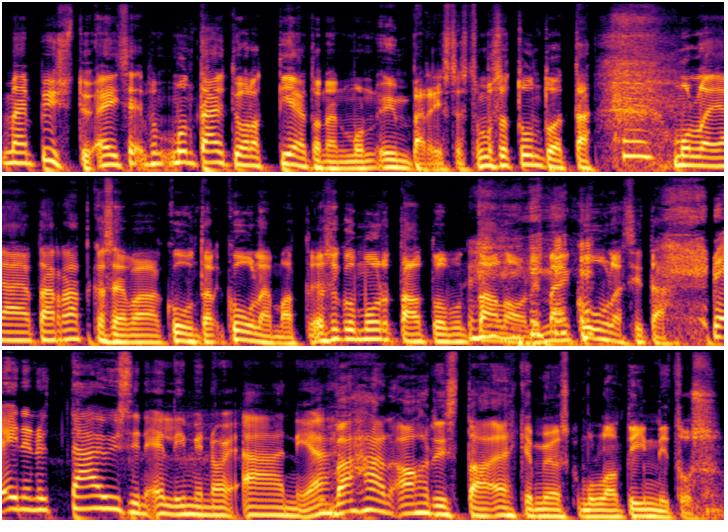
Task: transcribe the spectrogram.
mä en pysty. Ei se, mun täytyy olla tietoinen mun ympäristöstä. Musta tuntuu, että mulle jää jotain ratkaisevaa kuunte- kuulematta. Jos joku murtautuu mun taloon, niin mä en kuule sitä. No ei ne nyt täysin eliminoi ääniä. Vähän ahdistaa ehkä myös, kun mulla on tinnitus.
